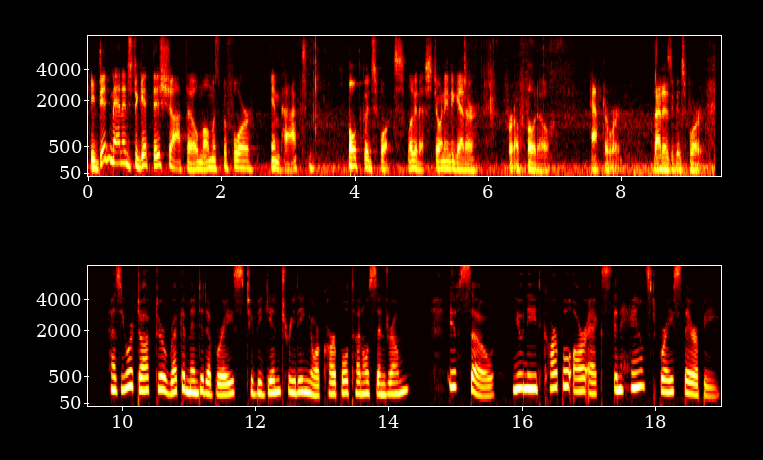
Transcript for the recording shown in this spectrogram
He did manage to get this shot though, moments before impact. Both good sports. Look at this, joining together for a photo afterward. That is a good sport. Has your doctor recommended a brace to begin treating your carpal tunnel syndrome? If so, you need Carpal RX Enhanced Brace Therapy.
